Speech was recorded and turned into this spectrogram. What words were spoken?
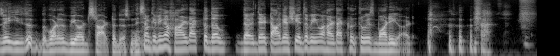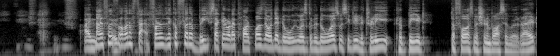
So ये तो- what a weird start to this movie. Instead of giving a heart attack to the, the their target, she ends up giving a heart attack to, to his bodyguard. and And for, for a fa- for like a, for a brief second, what I thought was that what they do was going to do was basically literally repeat the first Mission Impossible, right?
